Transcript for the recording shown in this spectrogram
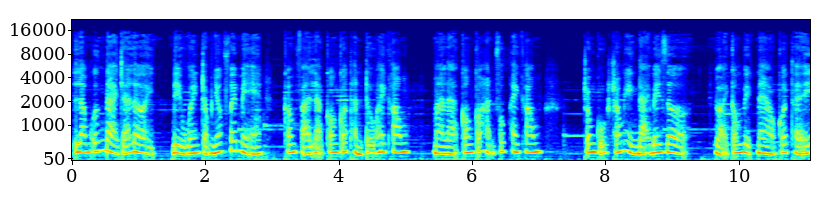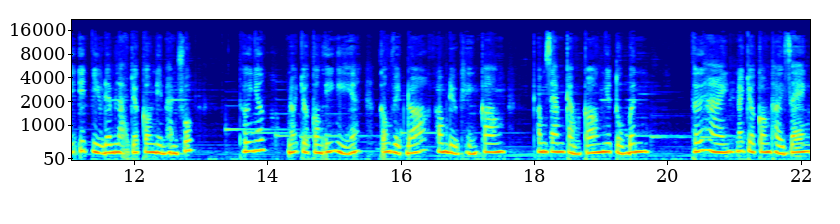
Long ứng đài trả lời, điều quan trọng nhất với mẹ không phải là con có thành tựu hay không, mà là con có hạnh phúc hay không. Trong cuộc sống hiện đại bây giờ, loại công việc nào có thể ít nhiều đem lại cho con niềm hạnh phúc? Thứ nhất nó cho con ý nghĩa công việc đó không điều khiển con không giam cầm con như tù binh. Thứ hai nó cho con thời gian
